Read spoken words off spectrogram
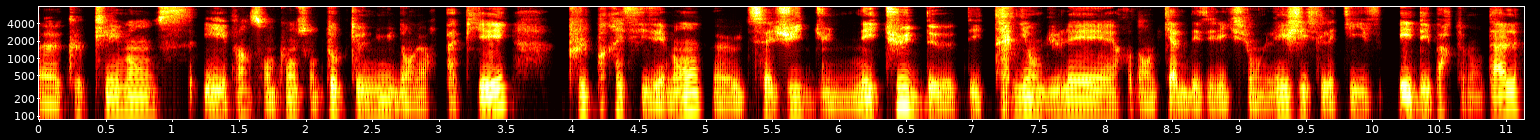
euh, que Clémence et Vincent Pons ont obtenus dans leur papier. Plus précisément, il s'agit d'une étude des triangulaires dans le cadre des élections législatives et départementales.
